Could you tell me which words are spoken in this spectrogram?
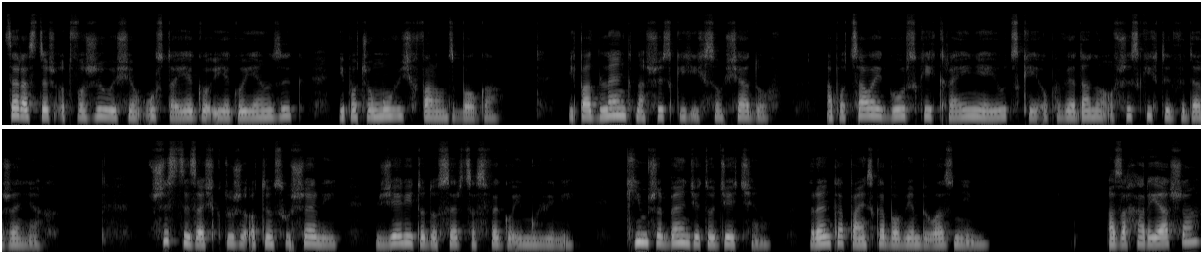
Zaraz też otworzyły się usta jego i jego język, i począł mówić, chwaląc Boga. I padł lęk na wszystkich ich sąsiadów, a po całej górskiej krainie judzkiej opowiadano o wszystkich tych wydarzeniach. Wszyscy zaś, którzy o tym słyszeli, Wzięli to do serca swego i mówili: Kimże będzie to dziecię? Ręka pańska bowiem była z nim. A Zachariasza,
